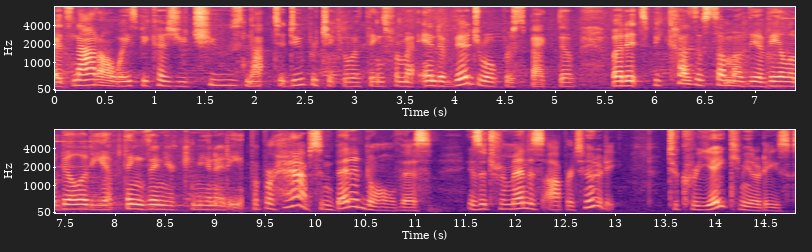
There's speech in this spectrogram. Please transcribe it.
It's not always because you choose not to do particular things from an individual perspective, but it's because of some of the availability of things in your community. But perhaps embedded in all of this is a tremendous opportunity to create communities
